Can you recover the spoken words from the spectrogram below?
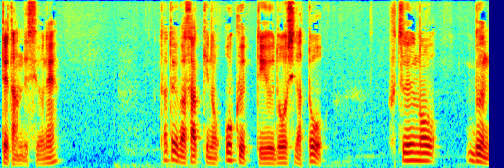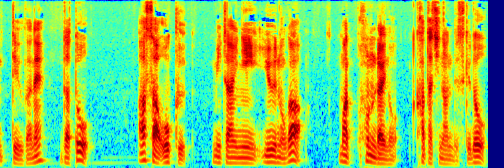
てたんですよね。例えばさっきの奥っていう動詞だと、普通の文っていうかね、だと、朝奥みたいに言うのが、まあ本来の形なんですけど、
